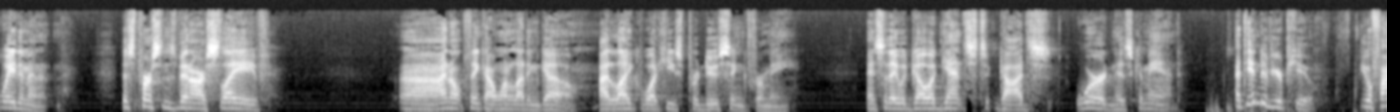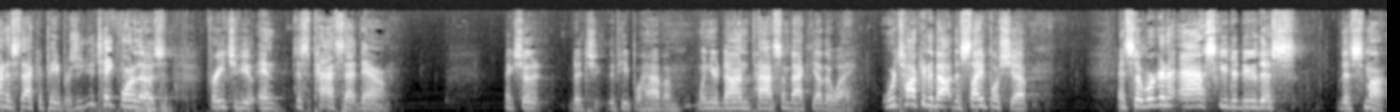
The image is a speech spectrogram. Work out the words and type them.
Wait a minute. This person's been our slave. Uh, I don't think I want to let him go. I like what he's producing for me. And so they would go against God's word and his command. At the end of your pew, you'll find a stack of papers. You take one of those for each of you and just pass that down? Make sure that, you, the people have them. When you're done, pass them back the other way we're talking about discipleship. And so we're going to ask you to do this this month.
